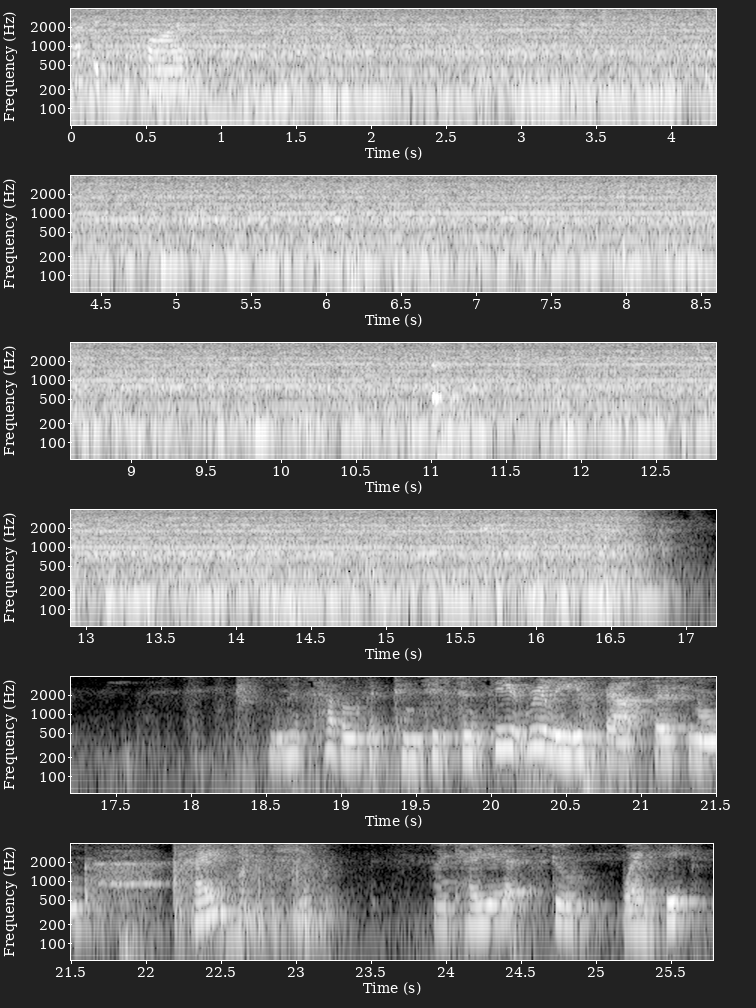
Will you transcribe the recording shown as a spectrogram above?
Back it to five. have a look at consistency. It really is about personal taste. Okay, yeah, that's still way thick.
